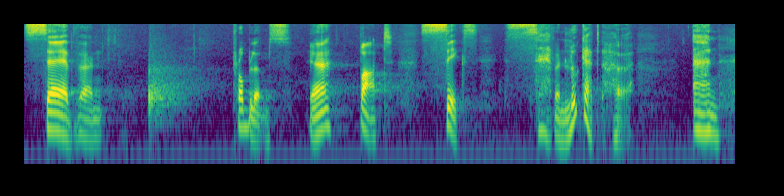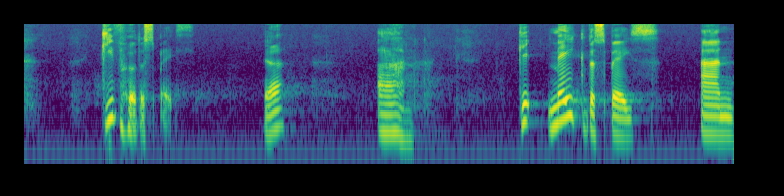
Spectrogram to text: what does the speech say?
seven problems, yeah? But six, seven, look at her and give her the space, yeah? And make the space and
